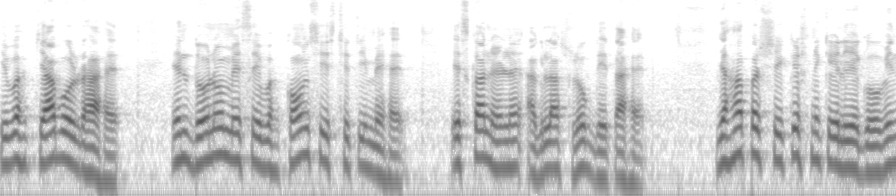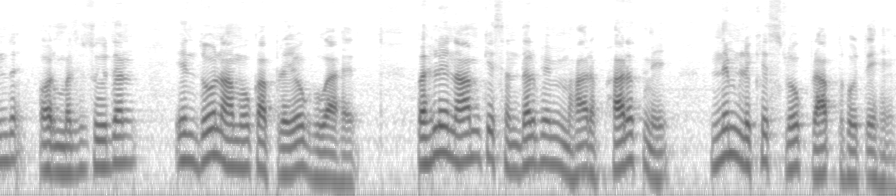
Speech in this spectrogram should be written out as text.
कि वह क्या बोल रहा है, इन दोनों में से वह कौन सी स्थिति में है, इसका निर्णय अगला श्लोक देता है। यहाँ पर श्री कृष्ण के लिए गोविंद और मधुसूदन इन दो नामों का प्रयोग हुआ है। पहले नाम के संदर्भ में भारत में निम्नलिखित श्लोक प्राप्त होते हैं।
